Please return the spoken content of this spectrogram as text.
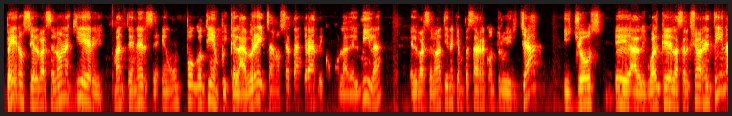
Pero si el Barcelona quiere mantenerse en un poco tiempo y que la brecha no sea tan grande como la del Milan, el Barcelona tiene que empezar a reconstruir ya. Y yo, eh, al igual que la selección argentina,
